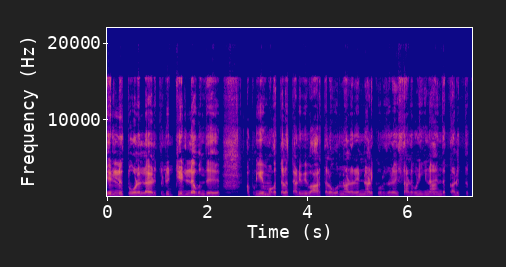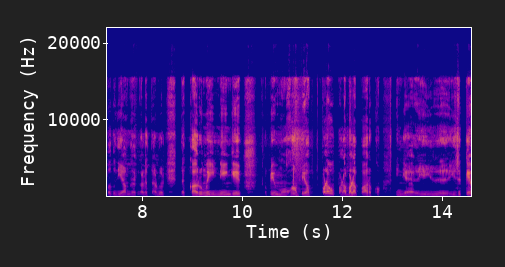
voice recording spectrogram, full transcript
ஜெல்லு தோலெல்லாம் எடுத்துகிட்டு ஜெல்லை வந்து அப்படியே முகத்தில் தடவி வாரத்தில் ஒரு நாள் ரெண்டு நாளைக்கு ஒரு தடவை தடவுனீங்கன்னா இந்த கழுத்து பகுதி அங்கே தடவு இந்த கருமை நீங்கி அப்படியே முகம் அப்படியே அவ்வளவு பளபளப்பாக இருக்கும். நீங்கள் இது இதுக்கே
